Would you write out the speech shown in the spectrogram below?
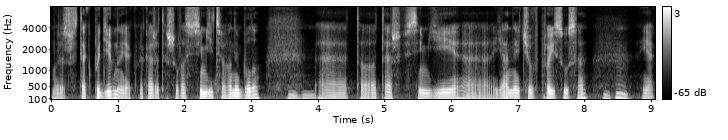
може, щось так подібне, як ви кажете, що у вас в сім'ї цього не було, е, то теж в сім'ї я не чув про Ісуса, Угу. як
